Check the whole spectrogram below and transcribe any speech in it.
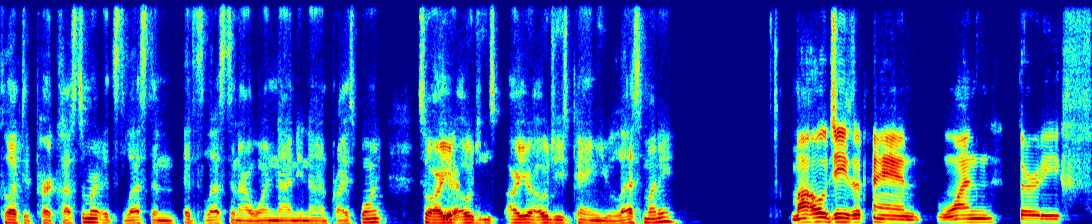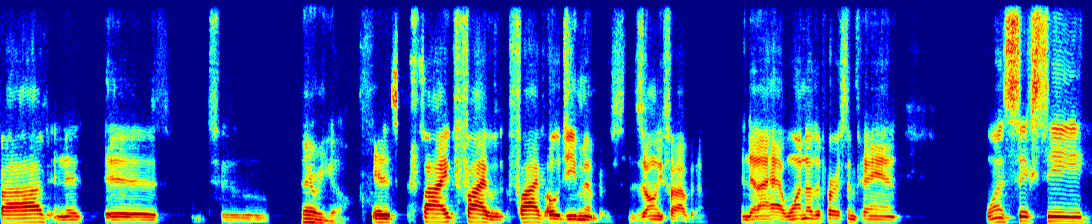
collected per customer, it's less than it's less than our 199 price point. So are your OGs are your OGs paying you less money? My OGs are paying one thirty five, and it is to There we go. it is five five five OG members. There's only five of them, and then I have one other person paying one sixty,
